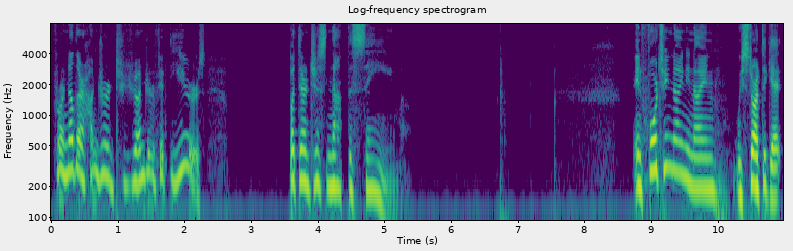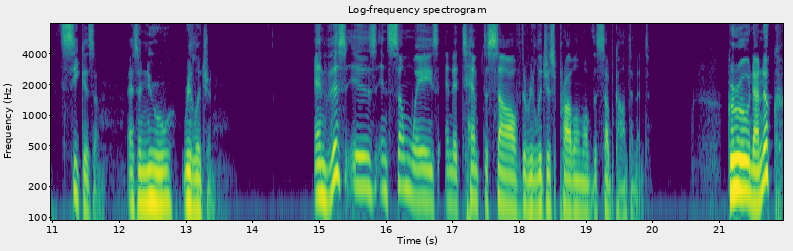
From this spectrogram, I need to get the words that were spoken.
for another 100 to 150 years. But they're just not the same. In 1499, we start to get Sikhism as a new religion. And this is, in some ways, an attempt to solve the religious problem of the subcontinent. Guru Nanak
